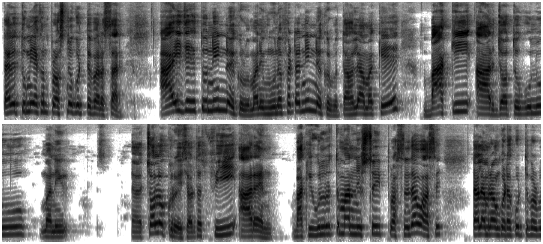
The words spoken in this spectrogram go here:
তাহলে তুমি এখন প্রশ্ন করতে পারো, স্যার আই যেহেতু নির্ণয় করব মানে মুনাফাটা নির্ণয় করব, তাহলে আমাকে বাকি আর যতগুলো মানে চলক রয়েছে, অর্থাৎ ফি আর এন বাকিগুলোর তো মান নিশ্চয়ই প্রশ্নে দেওয়া আছে, তাহলে আমরা অঙ্কটা করতে পারব।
